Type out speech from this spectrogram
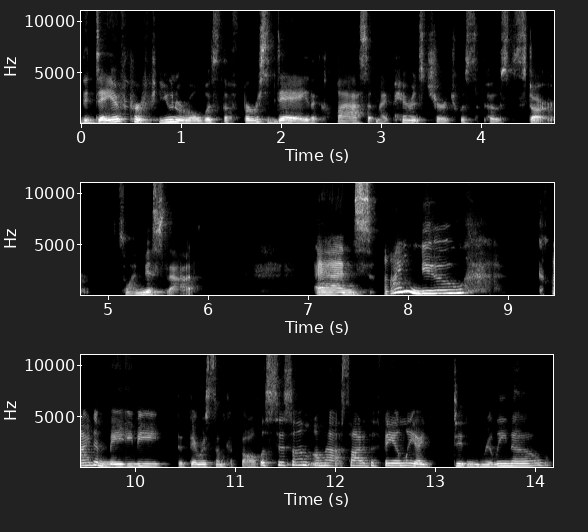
the day of her funeral was the first day the class at my parents' church was supposed to start. So I missed that. And I knew kind of maybe that there was some Catholicism on that side of the family. I didn't really know.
